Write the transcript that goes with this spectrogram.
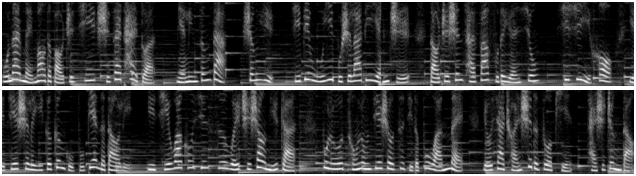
无奈美貌的保质期实在太短，年龄增大，生育、疾病无一不是拉低颜值，导致身材发福的元凶。唏嘘以后，也揭示了一个亘古不变的道理：与其挖空心思维持少女感，不如从容接受自己的不完美，留下传世的作品才是正道。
